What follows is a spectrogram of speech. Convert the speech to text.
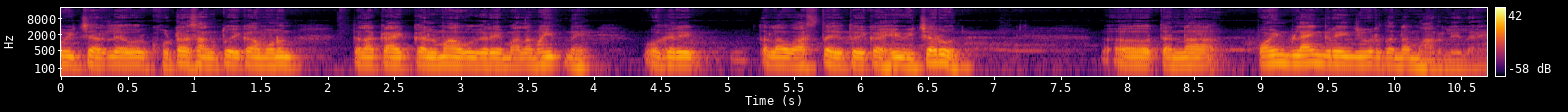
विचारल्यावर खोटा सांगतो आहे का म्हणून त्याला काय कलमा वगैरे मला माहीत नाही. वगैरे त्याला वाचता येतो आहे का हे विचारून त्यांना पॉईंट ब्लँक रेंजवर त्यांना मारलेलं आहे.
